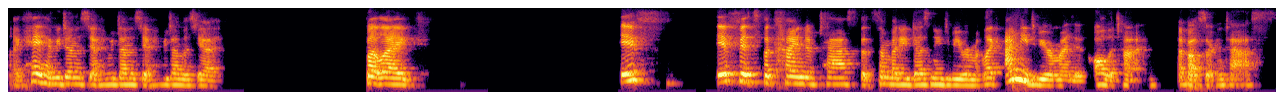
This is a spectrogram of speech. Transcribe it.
Like, hey, have you done this yet? Have you done this yet? Have you done this yet? But like, if if it's the kind of task that somebody does need to be reminded, like I need to be reminded all the time about certain tasks.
